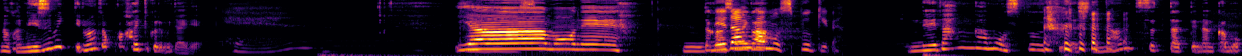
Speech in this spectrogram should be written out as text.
なんかネズミっていろんなとこから入ってくるみたいで。へいやもうね、うんだからそれが、段がもうスプーキーだ。値段がもうスプーキーだし、なんつったってなんかもう、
